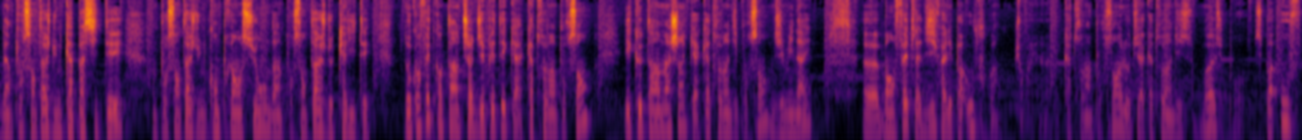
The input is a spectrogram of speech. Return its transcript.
d'un pourcentage d'une capacité, un pourcentage d'une compréhension, d'un pourcentage de qualité. Donc en fait, quand tu as un chat GPT qui a 80% et que tu as un machin qui a 90%, Gemini, euh, bah en fait, la diff, elle est pas ouf. Quoi. 80% et l'autre, il a 90%. Ouais, c'est pas, ouf.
